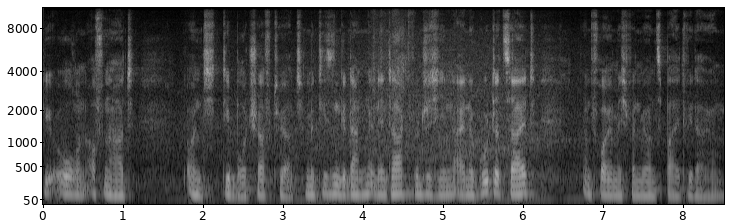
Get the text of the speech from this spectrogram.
die Ohren offen hat und die Botschaft hört. Mit diesen Gedanken in den Tag wünsche ich Ihnen eine gute Zeit und freue mich, wenn wir uns bald wieder hören.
